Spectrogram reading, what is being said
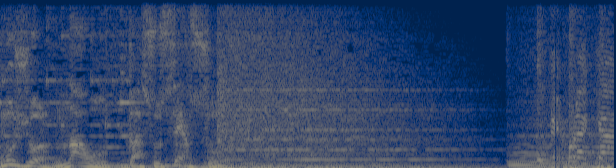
no Jornal da Sucesso. Vem pra cá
